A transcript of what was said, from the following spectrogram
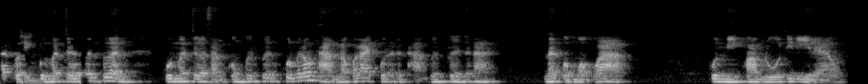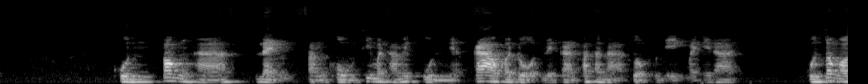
ถ้าเกิดจริงคุณมาเจอเพื่อนๆคุณมาเจอสังคมเพื่อนๆคุณไม่ต้องถามเราก็ได้คุณอาจจะถามเพื่อนๆก็ได้ นั้นผมบอกว่า คุณมีความรู้ที่ดีแล้ว คุณต้องหาแหล่งสังคมที่มันทำให้คุณเนี่ยก้าวกระโดดในการพัฒนาตัวคุณเองไปให้ได้ คุณต้องเอา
